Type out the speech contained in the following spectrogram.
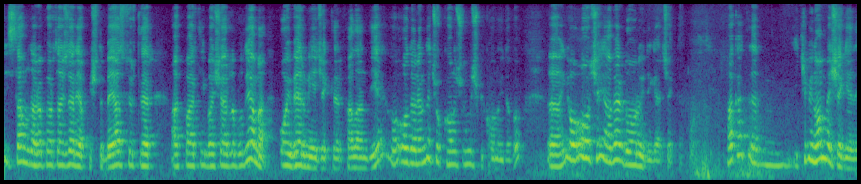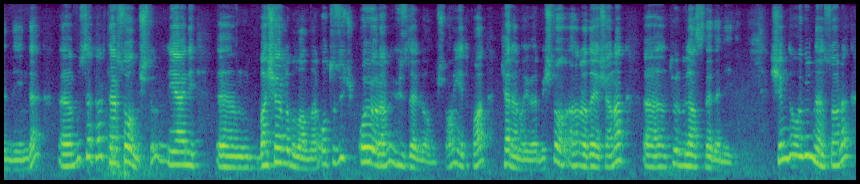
İstanbul'da röportajlar yapmıştı. Beyaz Türkler AK Parti'yi başarılı buluyor ama oy vermeyecekler falan diye. O, o dönemde çok konuşulmuş bir konuydu bu. E, o, o şey haber doğruydu gerçekten. Fakat e, 2015'e gelindiğinde e, bu sefer tersi olmuştu. Yani e, başarılı bulanlar 33, oy oranı %50 olmuştu. 17 puan Kenan oy vermişti. O arada yaşanan e, türbülans nedeniyle. Şimdi o günden sonra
